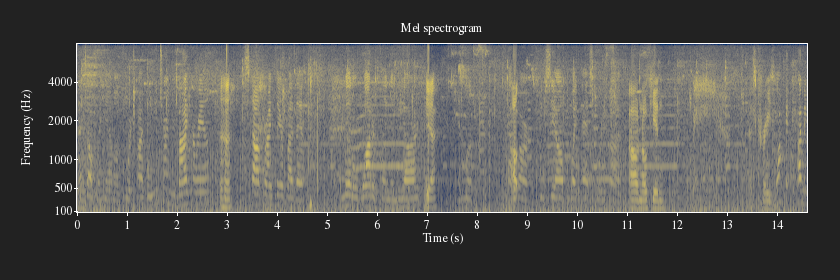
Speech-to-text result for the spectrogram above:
that's all the way down on 45. Will you turn your bike around? uh huh, Stop right there by that metal water thing in the yard yeah. and look how Oh. far you can see all the way past 45. Oh no kidding. That's crazy. Walk it, I mean,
